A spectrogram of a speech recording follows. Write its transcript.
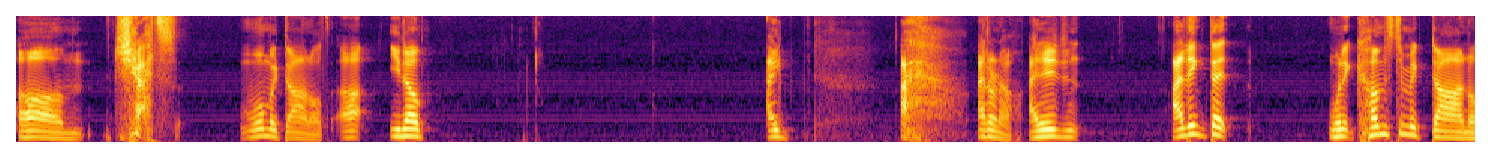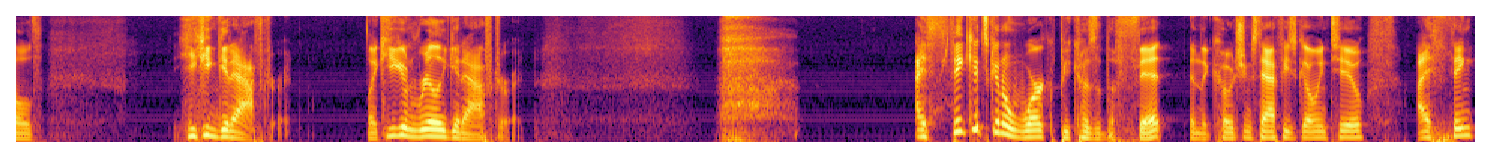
Um, Jets, Will McDonald. Uh, you know, I, I, I don't know. I didn't. I think that when it comes to McDonald, he can get after it. Like he can really get after it. I think it's going to work because of the fit and the coaching staff he's going to. I think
